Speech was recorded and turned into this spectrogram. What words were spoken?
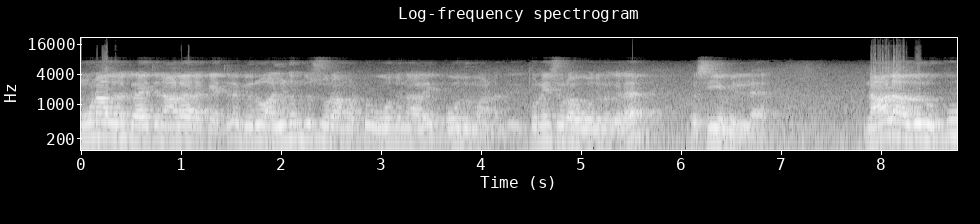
மூணாவது ரக்காயத்து நாலாவது ரக்காயத்தில் வெறும் அல்ஹம்து சூறா மட்டும் ஓதுனாலே போதுமானது. துணை சூறா ஓதுனுங்கிற விஷயம் இல்லை. நாலாவது ருக்கு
